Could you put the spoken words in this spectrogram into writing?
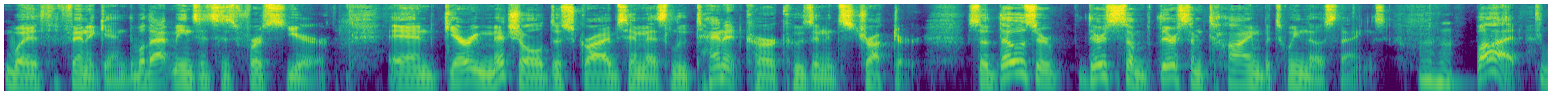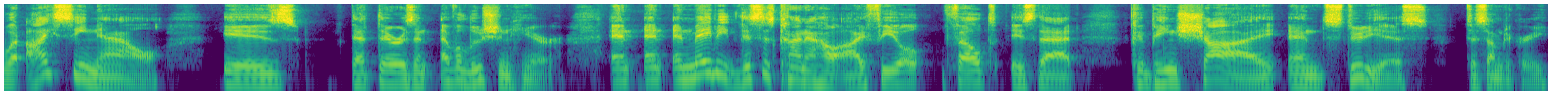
with Finnegan. Well, that means it's his first year. And Gary Mitchell describes him as Lieutenant Kirk, who's an instructor. So those are there's some there's some time between those things. Mm-hmm. But what I see now is that there is an evolution here. And and and maybe this is kind of how I feel felt is that being shy and studious to some degree,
